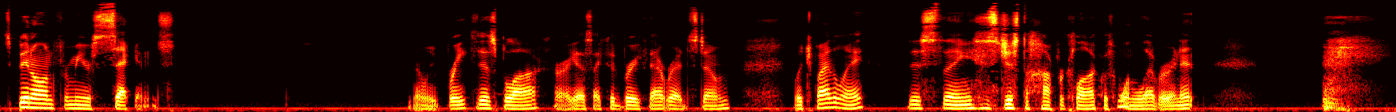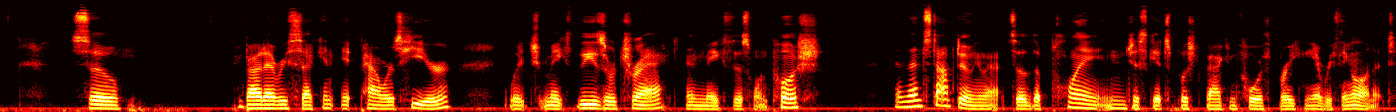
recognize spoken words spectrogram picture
It's been on for mere seconds. Then we break this block, or I guess I could break that redstone. Which, by the way, this thing is just a hopper clock with one lever in it. so, about every second, it powers here which makes these retract and makes this one push, and then stop doing that. So the plane just gets pushed back and forth, breaking everything on it.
